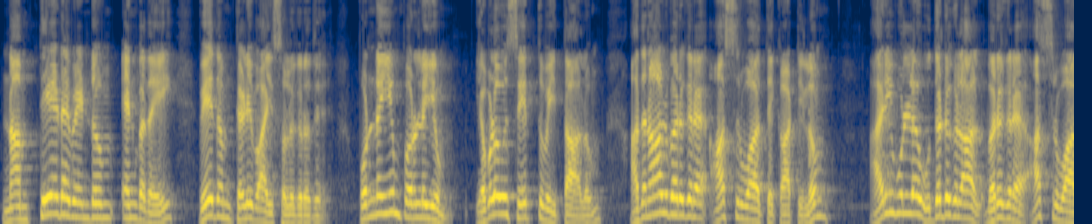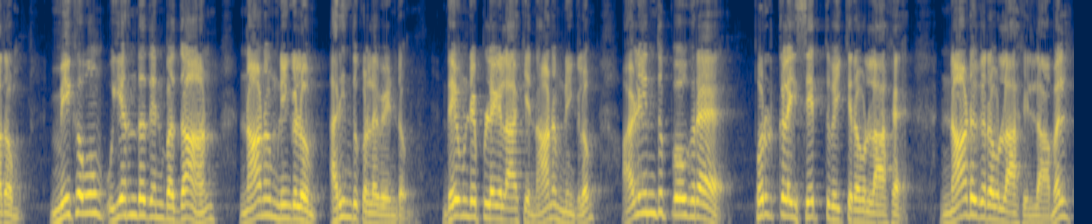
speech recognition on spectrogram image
நாம் தேட வேண்டும் என்பதை வேதம் தெளிவாய் சொல்லுகிறது. பொன்னையும் பொருளையும் எவ்வளவு சேர்த்து வைத்தாலும் அதனால் வருகிற ஆசிர்வாதத்தை காட்டிலும் அறிவுள்ள உதடுகளால் வருகிற ஆசிர்வாதம் மிகவும் உயர்ந்ததென்பதுதான் நானும் நீங்களும் அறிந்து கொள்ள வேண்டும். தேவனுடைய பிள்ளைகளாகிய நானும் நீங்களும் அழிந்து போகிற பொருட்களை சேர்த்து வைக்கிறவர்களாக நாடுகிறவர்களாக இல்லாமல்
